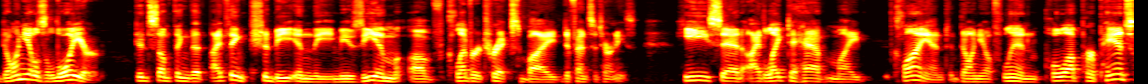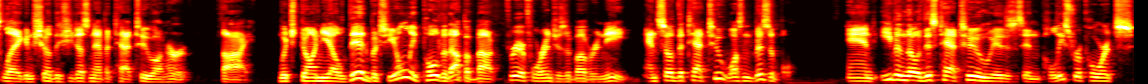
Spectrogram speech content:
Danielle's lawyer did something that I think should be in the museum of clever tricks by defense attorneys. He said, I'd like to have my client, Danielle Flynn, pull up her pants leg and show that she doesn't have a tattoo on her thigh which Danielle did, but she only pulled it up about three or four inches above her knee. And so the tattoo wasn't visible. And even though this tattoo is in police reports,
